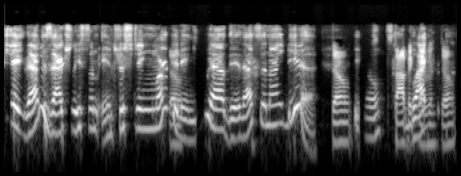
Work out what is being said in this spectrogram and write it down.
Hey, that is actually some interesting marketing. You have there. That's an idea. Don't You know, stop it, Black- Kevin. Don't.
